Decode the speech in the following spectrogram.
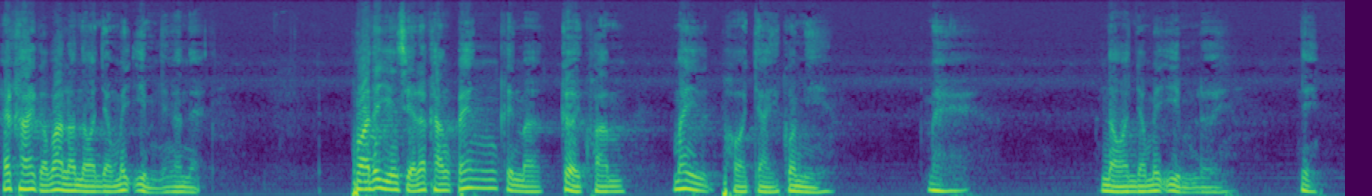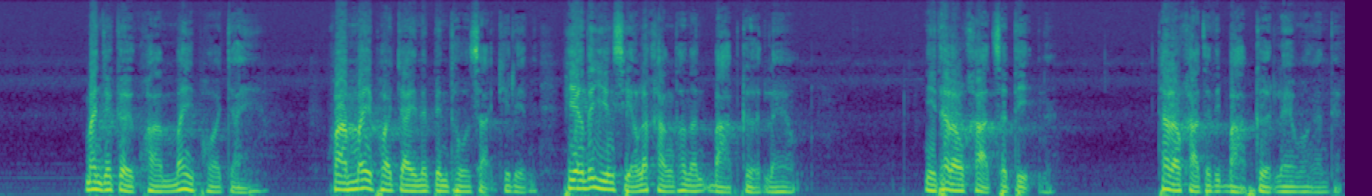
คล้ายๆกับว่าเรานอนยังไม่อิ่มอย่างนั้นเนี่ยพอได้ยินเสียงะระฆังแป้งขึ้นมา เกิดความไม่พอใจก็มีแม่นอนยังไม่อิ่มเลย มันจะเกิดความไม่พอใจ ความไม่พอใจในเป็นโทสะกิเลสเพียงได้ยินเสียงะระฆังเท่านั้นบาปเกิดแล้ว นี่ถ้าเราขาดสตินะถ้าเราขาดสติบาปเกิดแล้วว่างั้นเถอะ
